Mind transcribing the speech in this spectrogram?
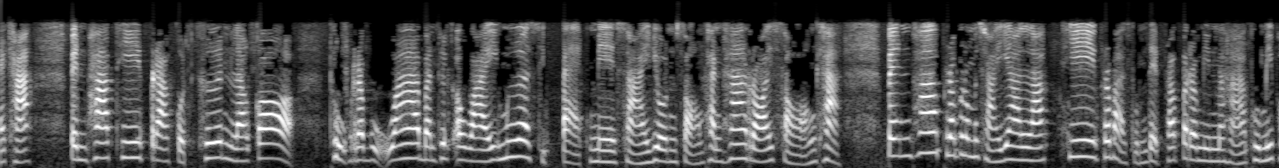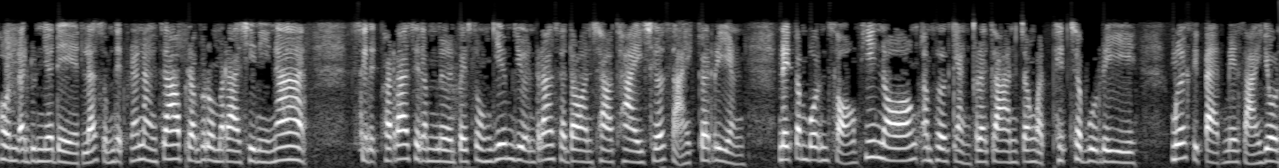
นะคะ เป็นภาพที่ปรากฏขึ้นแล้วก็ ถูกระบุว่าบันทึกเอาไว้เมื่อ 18 เมษายน 2502 ค่ะ เป็นภาพพระบรมฉายาลักษณ์ที่พระบาทสมเด็จพระปรมินทรมหาภูมิพลอดุลยเดชและสมเด็จพระนางเจ้าพระบรมราชินีนาถเสด็จพระราชดำเนินไปทรงเยี่ยมเยือนราษฎรชาวไทยเชื้อสายกะเหรี่ยง ในตำบลสองพี่น้องอำเภอแก่งกระจานจังหวัดเพชรบุรี เมื่อ 18 เมษายน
